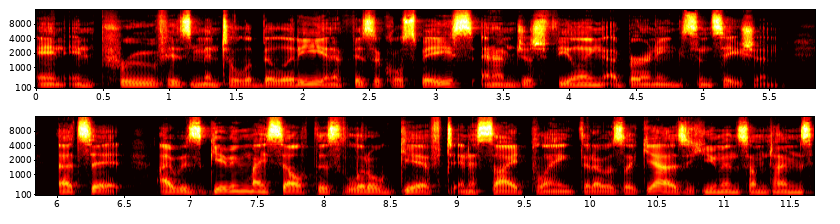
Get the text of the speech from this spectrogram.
and improve his mental ability in a physical space. And I'm just feeling a burning sensation. That's it. I was giving myself this little gift in a side plank that I was like, yeah, as a human, sometimes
